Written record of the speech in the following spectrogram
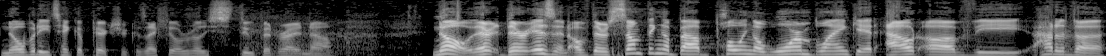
Nobody take a picture because I feel really stupid right now. No, there, there isn't. Oh, there's something about pulling a warm blanket out of the out of the,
